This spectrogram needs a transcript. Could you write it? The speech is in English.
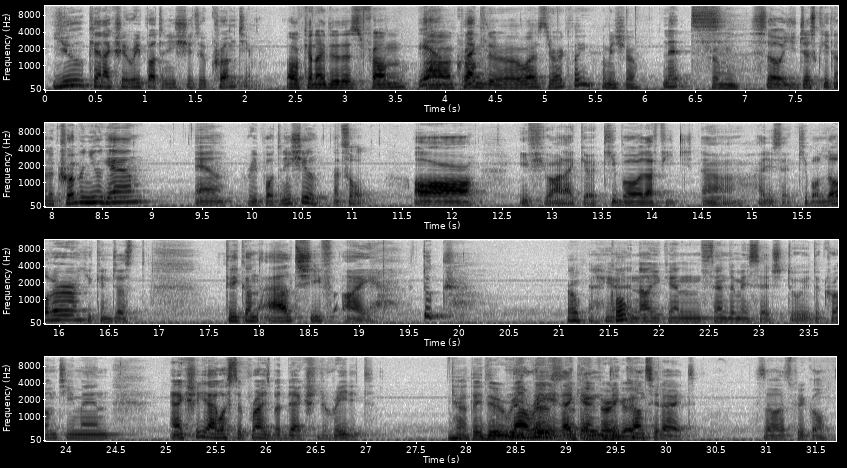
you can actually report an issue to Chrome team. Oh, can I do this from yeah, uh, Chrome like OS directly? Let me show. Let's. Show me. So you just click on the Chrome menu again and report an issue. That's all. Or if you are like a keyboard, uh, how do you say, keyboard lover, you can just click on Alt Shift I. Took. Oh, and here, cool. And now you can send a message to the Chrome team and actually I was surprised, but they actually read it. Yeah, they do read no, really, this? they, okay, can, they good. consider it. So that's pretty cool.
